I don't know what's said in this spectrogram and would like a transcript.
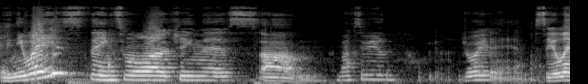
Anyways, thanks for watching this um, unboxing video. Hope you enjoy it and see you later.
